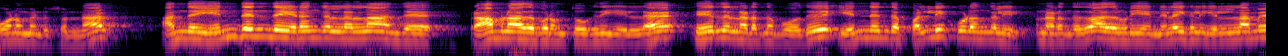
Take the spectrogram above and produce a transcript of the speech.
போனோம் என்று சொன்னால் அந்த எந்தெந்த இடங்கள்லாம் அந்த ராமநாதபுரம் தொகுதியில் தேர்தல் நடந்தபோது எந்தெந்த பள்ளிக்கூடங்களில் நடந்ததோ அதனுடைய நிலைகள் எல்லாமே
